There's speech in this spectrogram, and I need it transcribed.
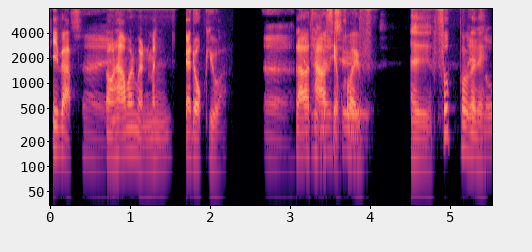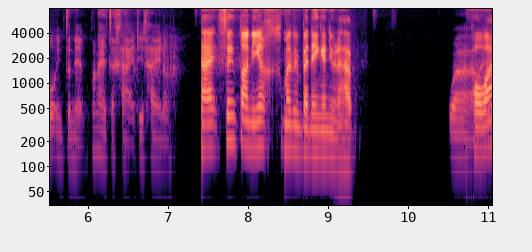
ที่แบบใช่รองเท้ามันเหมือนมันกระดกอยู่อะเออแล้วเอาเท้าเสียบเข้าไปเออฟึบเข้าไปเลยในโลกอินเทอร์เน็ตเมื่อไหร่จะขายที่ไทยเนาะใช่ซึ่งตอนนี้มันเป็นประเด็นกันอยู่นะครับ ว่าเพราะว่า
